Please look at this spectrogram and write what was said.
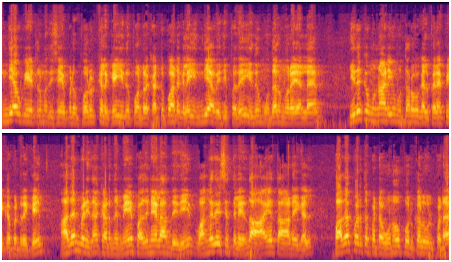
இந்தியாவுக்கு ஏற்றுமதி செய்யப்படும் பொருட்களுக்கு இது போன்ற கட்டுப்பாடுகளை இந்தியா விதிப்பது இது முதல் முறையல்ல இதுக்கு முன்னாடியும் உத்தரவுகள் பிறப்பிக்கப்பட்டிருக்கு. அதன்படி தான் கடந்த மே பதினேழாம் தேதி வங்கதேசத்திலிருந்து ஆயத்த ஆடைகள் பதப்படுத்தப்பட்ட உணவுப் பொருட்கள் உள்பட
